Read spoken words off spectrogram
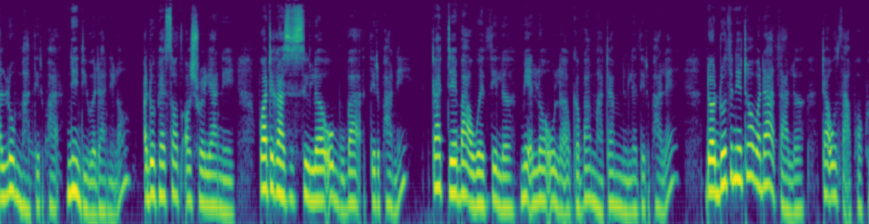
အလုမာတိရဖာနင့်ဒီဝဒနေလောအဒိုဖဲ South Australia နေပွာတကားဆဆူလအိုဘူဘာတိရဖာနေတတဲဘအဝဲသိလမေအလောအိုလကဘာမာတမ်နူလေတိတဖာလေဒေါ်ဒိုသနေထောဝဒအသာလတာဥစာဖောခု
